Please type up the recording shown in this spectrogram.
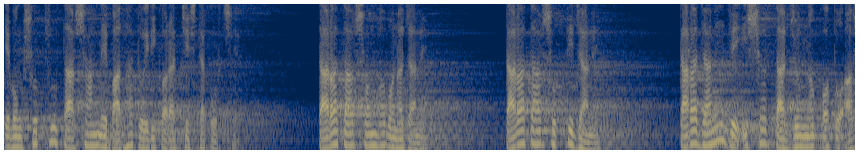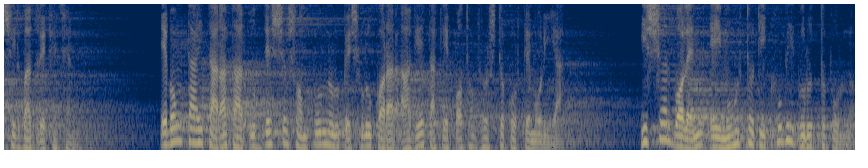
এবং শত্রু তার সামনে বাধা তৈরি করার চেষ্টা করছে। তারা তার সম্ভাবনা জানে। তারা তার শক্তি জানে। তারা জানে যে ঈশ্বর তার জন্য কত আশীর্বাদ রেখেছেন। এবং তাই তারা তার উদ্দেশ্য সম্পূর্ণরূপে শুরু করার আগে তাকে পথভ্রষ্ট করতে মরিয়া। ঈশ্বর বলেন, এই মুহূর্তটি খুবই গুরুত্বপূর্ণ।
